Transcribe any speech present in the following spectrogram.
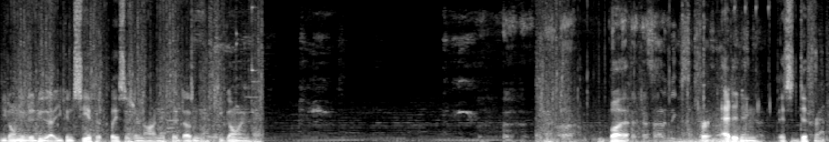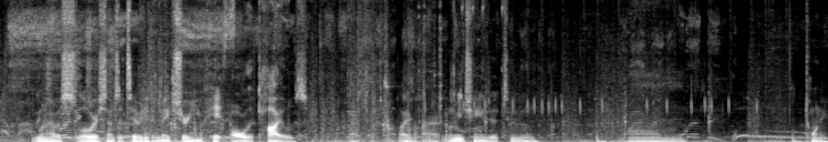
you don't need to do that you can see if it places or not and if it doesn't keep going but for editing it's different you want to have a slower sensitivity to make sure you hit all the tiles. Like, alright, let me change it to um 20.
